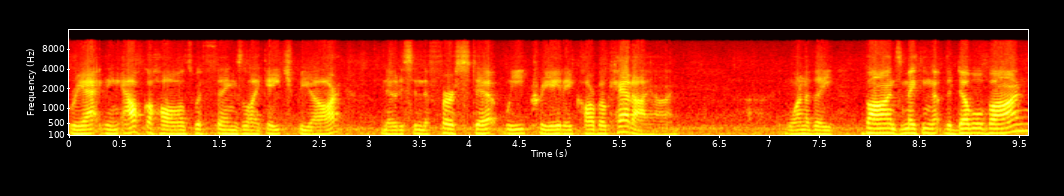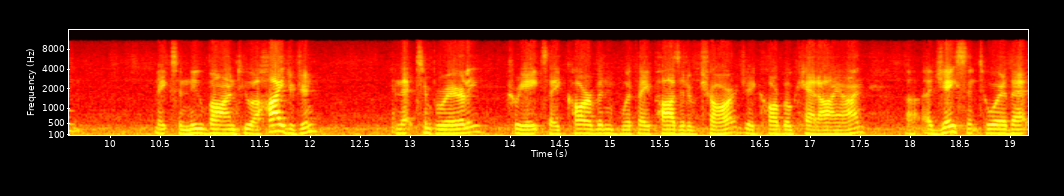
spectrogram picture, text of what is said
reacting alcohols with things like HBr. Notice in the first step we create a carbocation. Uh, one of the bonds making up the double bond makes a new bond to a hydrogen and that temporarily creates a carbon with a positive charge, a carbocation, uh, adjacent to where that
